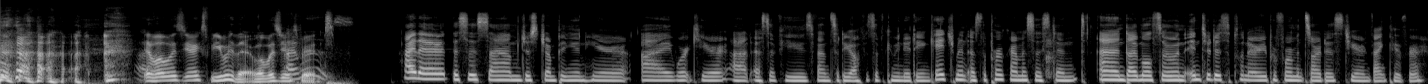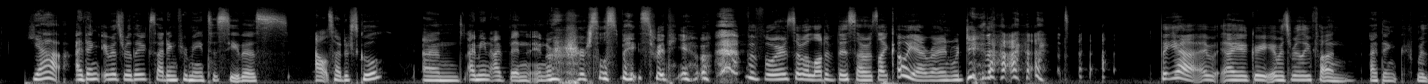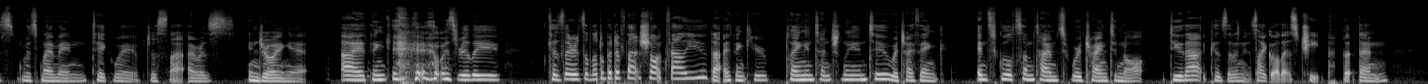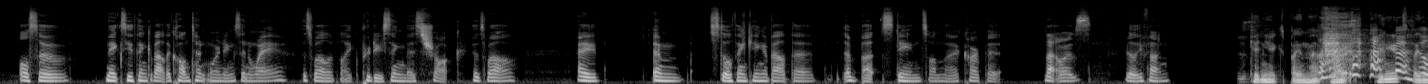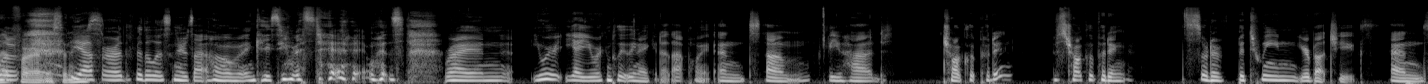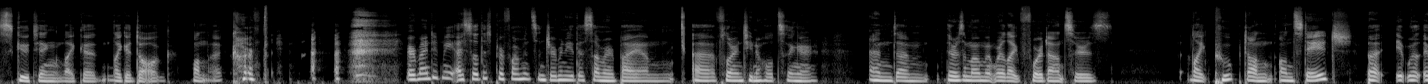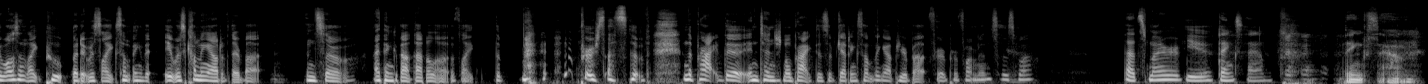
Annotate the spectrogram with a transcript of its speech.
what was your experience? You were there. What was your experience? Hi there, this is Sam, just jumping in here. I work here at SFU's Vancity Office of Community Engagement as the program assistant, and I'm also an interdisciplinary performance artist here in Vancouver. Yeah, I think it was really exciting for me to see this outside of school. And I mean, I've been in a rehearsal space with you before, so a lot of this I was like, oh yeah, Ryan would do that. but yeah, I, I agree. It was really fun. I think was was my main takeaway of just that I was enjoying it. I think it was really because there's a little bit of that shock value that I think you're playing intentionally into, which I think in school sometimes we're trying to not do that because then it's like, oh, that's cheap. But then also makes you think about the content warnings in a way as well of like producing this shock as well. I am still thinking about the, the butt stains on the carpet. That was really fun. Can you explain that? For, can you explain that for our listeners? Yeah, for for the listeners at home, in case you missed it, it was Ryan. You were yeah, you were completely naked at that point, and um, you had chocolate pudding. It was chocolate pudding, sort of between your butt cheeks and scooting like a like a dog on the carpet. it reminded me. I saw this performance in Germany this summer by um, uh, Florentina Holzinger, and um, there was a moment where like four dancers like pooped on on stage, but it was it wasn't like poop, but it was like something that it was coming out of their butt. And so I think about that a lot of like the process of and the pra- the intentional practice of getting something up your butt for a performance as well. That's my review. Thanks, Sam. Thanks, Sam.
